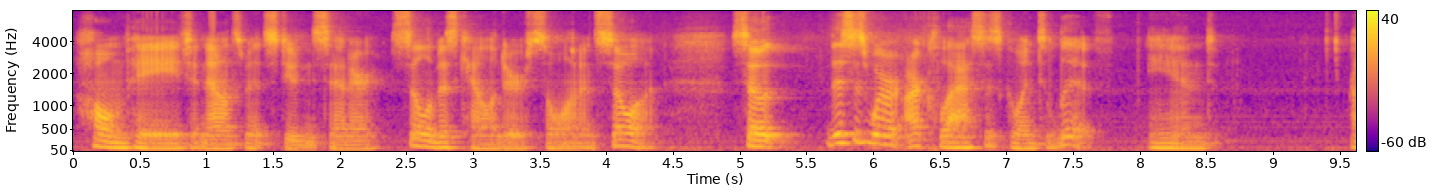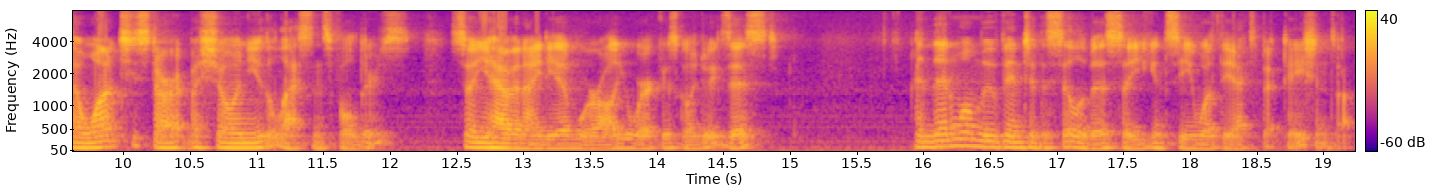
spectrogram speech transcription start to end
home page, announcement, student center, syllabus calendar, so on and so on. So this is where our class is going to live. And I want to start by showing you the lessons folders so you have an idea of where all your work is going to exist. And then we'll move into the syllabus so you can see what the expectations are.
